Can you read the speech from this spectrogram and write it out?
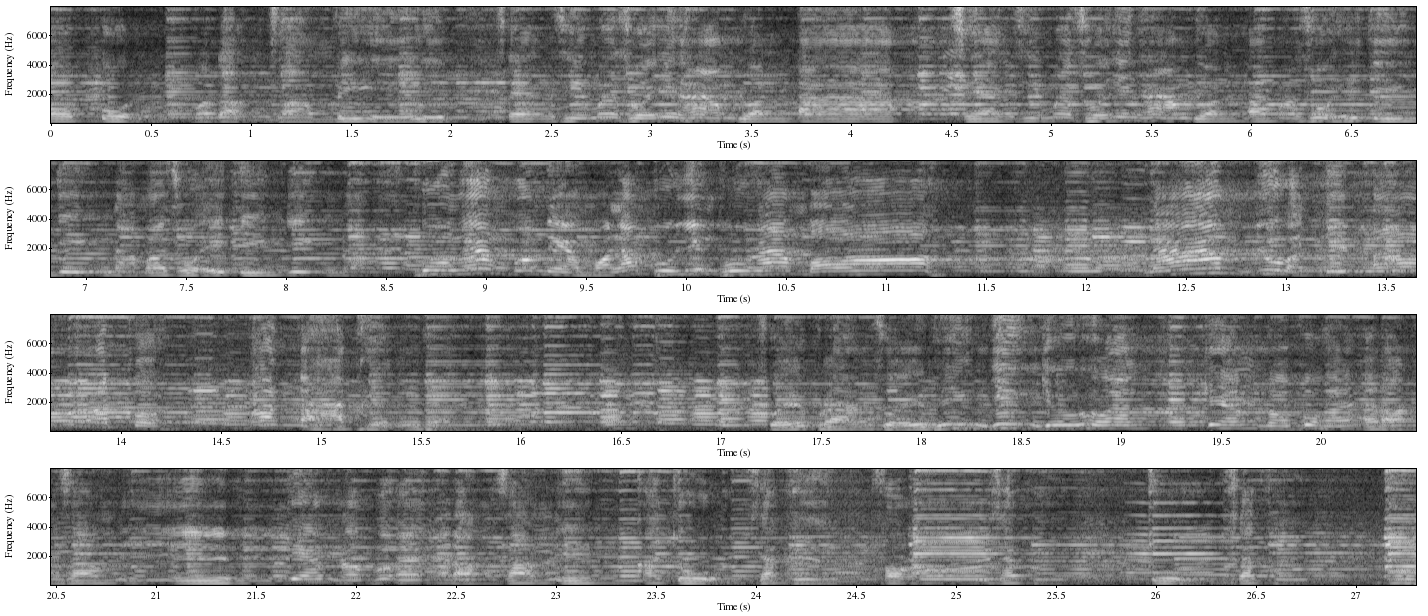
อบอุ่นมาดังสามดีอบอุ่นมาดังสามดีแสงสีมาสวยงามดวงตา แสงสีมาสวยงามดวงตามาสวยจริงจริงนะมาสวยจริงจริงนะผู้งามคนเนี่ยหมอลำผู้ยิ่งผู้งามบ่งามอยู่กับจิตทอดก็อากาศถึงเถอะสวยพรางสวยพิ้งยิ่งยวนแก้มนอผู้ให้ดังสามดีแก้มนอผู้ให้ดังสามดีกระจูบสักทีขอสักทีจูบสักทีหอ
